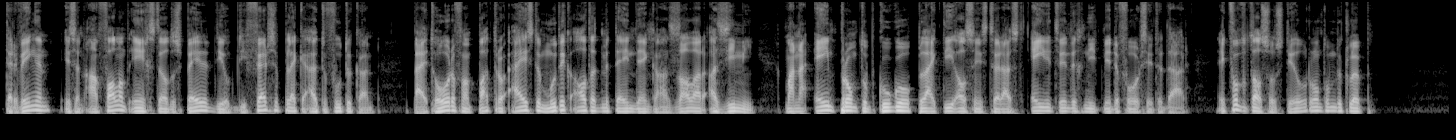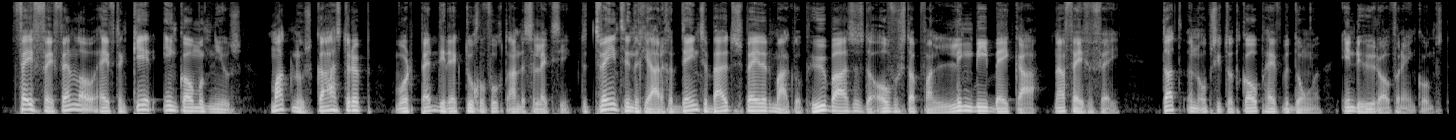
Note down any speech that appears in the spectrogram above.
Terwingen is een aanvallend ingestelde speler die op diverse plekken uit de voeten kan. Bij het horen van Patro IJsden moet ik altijd meteen denken aan Zalar Azimi. Maar na één prompt op Google blijkt die al sinds 2021 niet meer de voorzitter daar. Ik vond het al zo stil rondom de club. VVV Venlo heeft een keer inkomend nieuws. Magnus Kaastrup wordt per direct toegevoegd aan de selectie. De 22-jarige Deense buitenspeler maakt op huurbasis de overstap van Lingby BK naar VVV. Dat een optie tot koop heeft bedongen in de huurovereenkomst.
